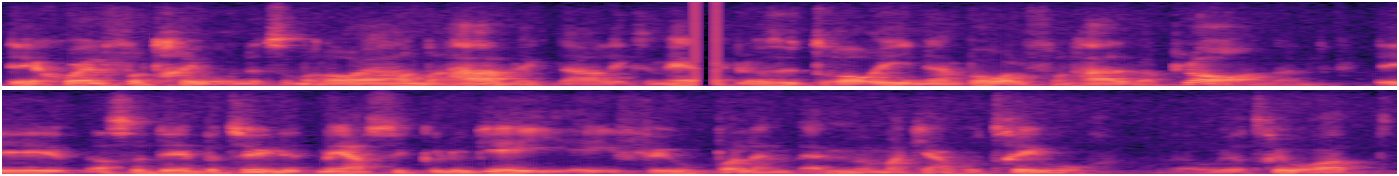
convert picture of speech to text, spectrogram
det självförtroendet som han har i andra halvlek när han liksom helt plötsligt drar in en boll från halva planen. Det är, alltså det är betydligt mer psykologi i fotboll än, än vad man kanske tror. Och jag tror att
